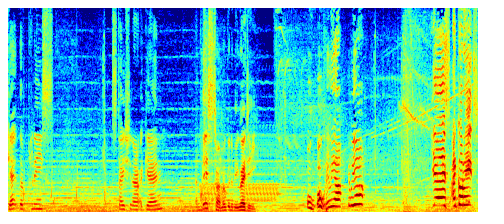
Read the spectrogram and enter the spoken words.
Get the police station out again. And this time I'm going to be ready. Oh, oh, here we are, here we are. Yes, I got it.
